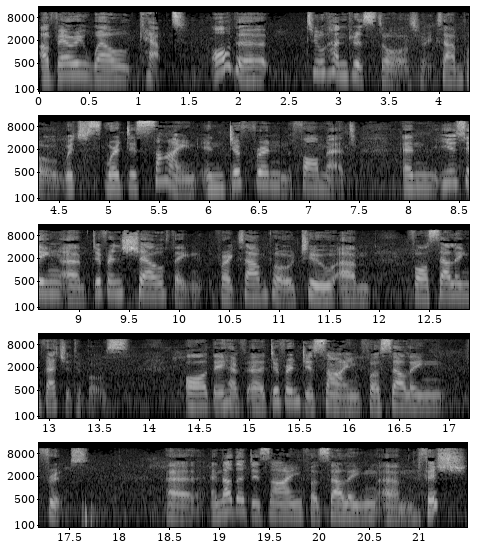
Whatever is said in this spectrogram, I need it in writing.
are very well kept. All the 200 stores, for example, which were designed in different format and using uh, different shelving, for example, to um, for selling vegetables, or they have a different design for selling fruits, uh, another design for selling um, fish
